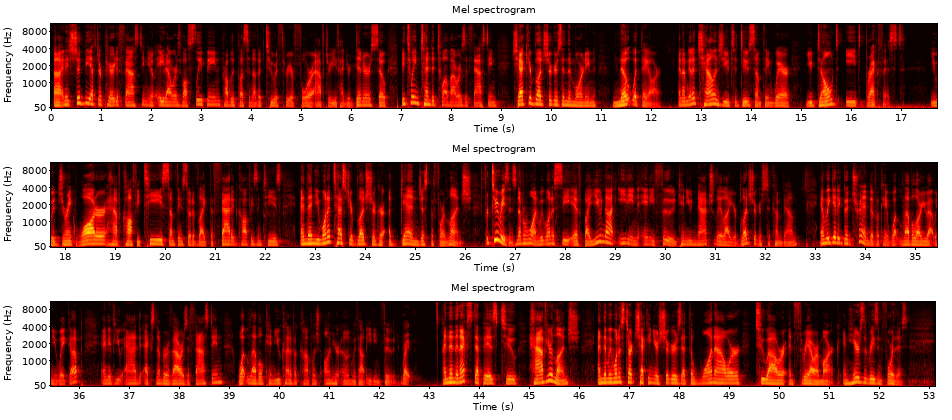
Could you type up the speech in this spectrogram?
Uh, and it should be after a period of fasting, you know, eight hours while sleeping, probably plus another two or three or four after you've had your dinner. So between 10 to 12 hours of fasting, check your blood sugars in the morning, note what they are. And I'm going to challenge you to do something where you don't eat breakfast. You would drink water, have coffee, tea, something sort of like the fatted coffees and teas. And then you want to test your blood sugar again just before lunch for two reasons. Number one, we want to see if by you not eating any food, can you naturally allow your blood sugars to come down? And we get a good trend of, okay, what level are you at when you wake up? And if you add X number of hours of fasting, what level can you kind of accomplish on your own without eating food? Right. And then the next step is to have your lunch. And then we want to start checking your sugars at the one hour, two hour, and three hour mark. And here's the reason for this.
